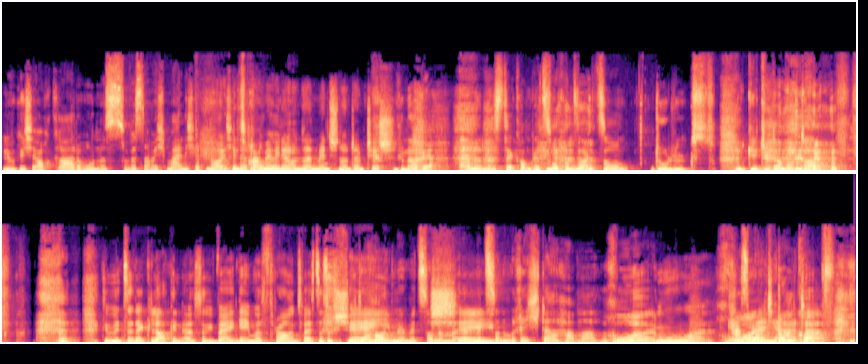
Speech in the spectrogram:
lüge ich auch gerade, ohne es zu wissen. Aber ich meine, ich habe neulich jetzt in der fragen wir wieder unseren Menschen unterm Tisch. Genau, der Analyst, der kommt jetzt hoch und sagt so, du lügst. Geht wieder runter. Du mit so der Glocke nach, so wie bei Game of Thrones, weißt du, so Shame. Der haut mir mit so einem, äh, mit so einem Richterhammer. Ruhe im, uh, Ruhe im Dummkopf.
